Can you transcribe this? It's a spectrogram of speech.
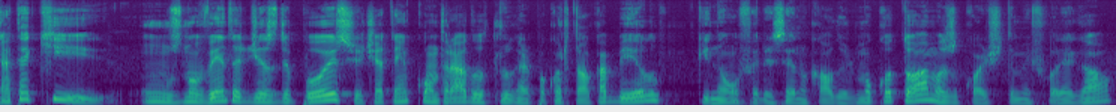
Até que uns 90 dias depois, eu tinha até encontrado outro lugar para cortar o cabelo, que não ofereceram caldo de mocotó, mas o corte também ficou legal.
